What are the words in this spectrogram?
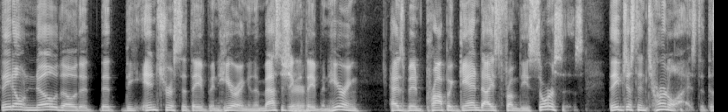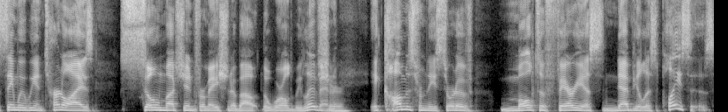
they don't know though that that the interest that they've been hearing and the messaging Sure. that they've been hearing has been propagandized from these sources. They've just internalized it the same way we internalize so much information about the world we live in. Sure. It comes from these sort of multifarious, nebulous places.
